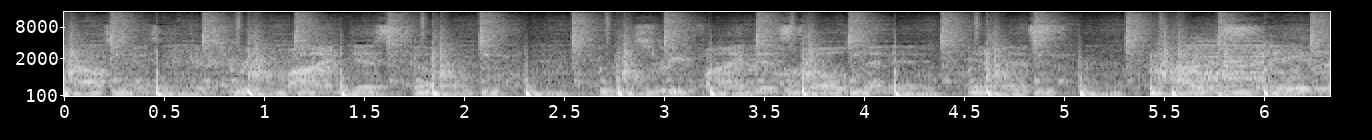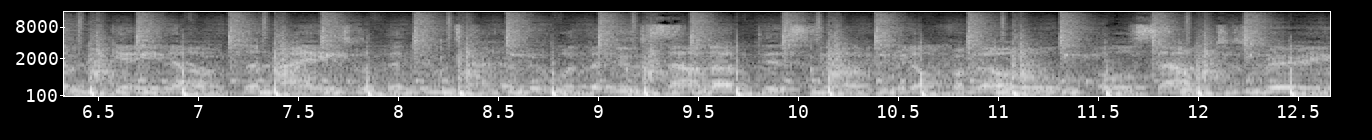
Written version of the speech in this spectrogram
Station. disco. It's refined disco, and it, you know, it's, I would say the beginning of the '90s with the new with the new sound of disco. You know, from the old old sound, which is very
